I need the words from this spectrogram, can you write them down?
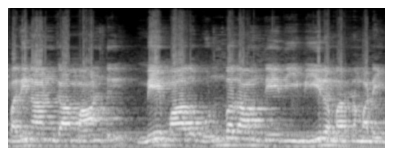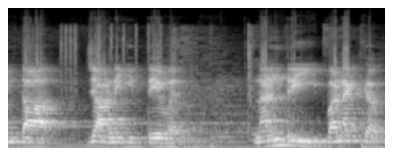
பதினான்காம் ஆண்டு மே மாதம் ஒன்பதாம் தேதி வீர மரணமடைந்தார் ஜானகி தேவர். நன்றி வணக்கம்.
